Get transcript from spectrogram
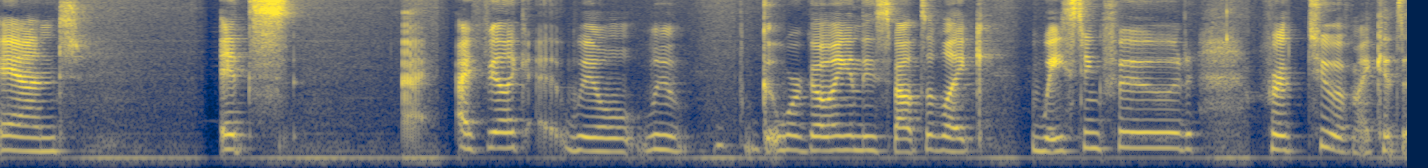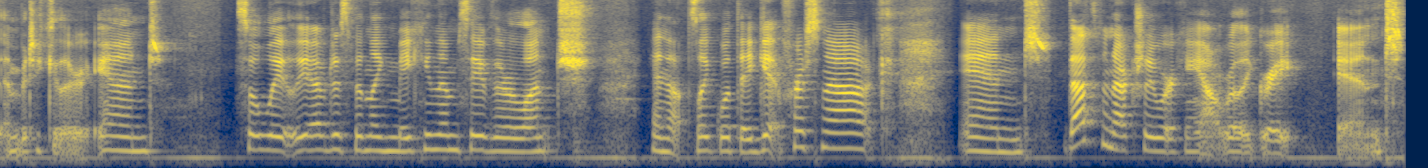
And it's I- feel like we'll we we're going in these spouts of like wasting food for two of my kids in particular. And so lately I've just been like making them save their lunch and that's like what they get for snack. And that's been actually working out really great and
